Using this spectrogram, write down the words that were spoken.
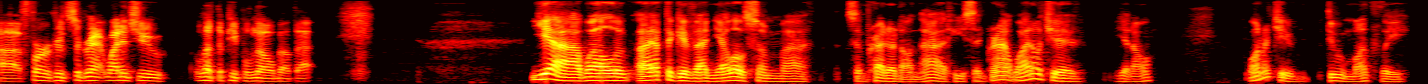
uh, for recruits. So Grant, why did you let the people know about that? Yeah, well, I have to give Agnello some uh, some credit on that. He said, Grant, why don't you, you know, why don't you do monthly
